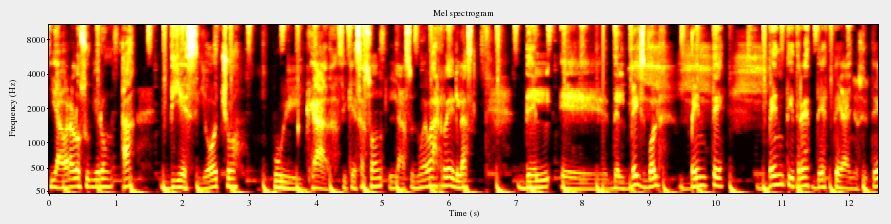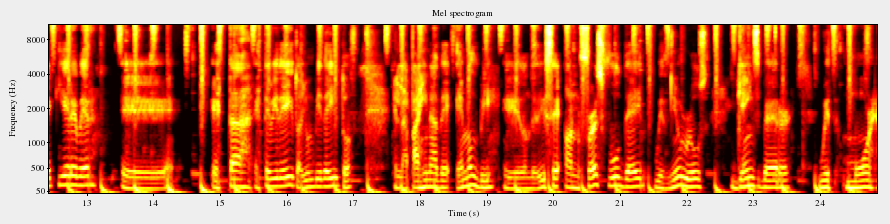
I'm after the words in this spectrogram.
y ahora lo subieron a 18 pulgadas. Así que esas son las nuevas reglas del, eh, del béisbol 2023 de este año. Si usted quiere ver eh, esta, este videito, hay un videito en la página de MLB eh, donde dice On first full day with new rules, gains better with more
